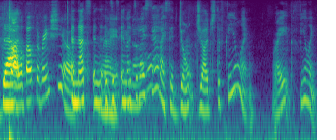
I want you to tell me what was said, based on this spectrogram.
It's all about the ratio. and that's and, it's, and that's what I said. I said, don't judge the feeling, right? The feeling.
